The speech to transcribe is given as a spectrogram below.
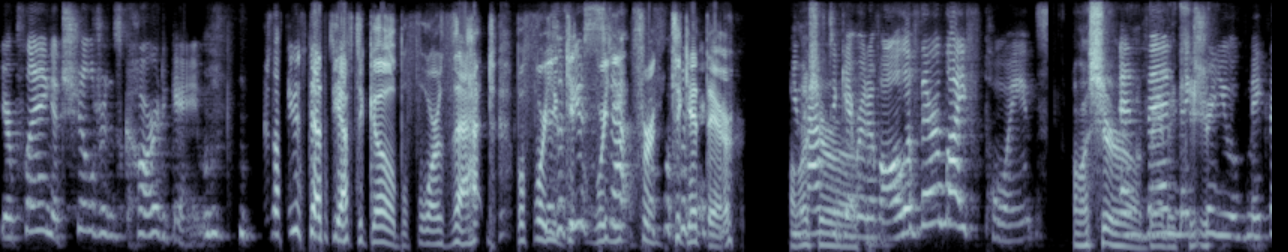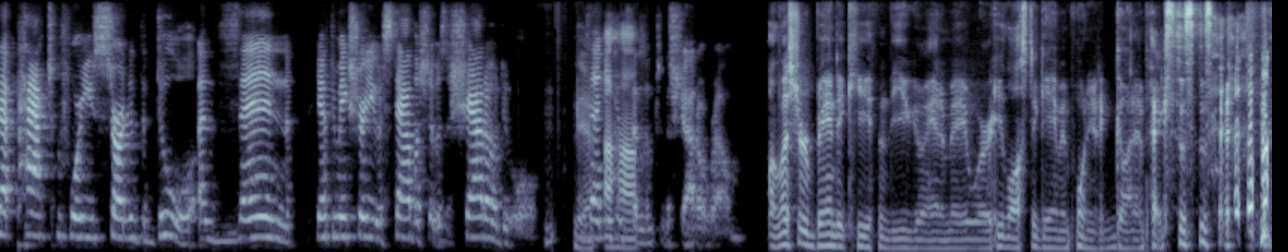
You're playing a children's card game. There's a few steps you have to go before that, before There's you get where you for to get there. you Unless have to get uh, rid of all of their life points, Unless you're and uh, then make Keith- sure you make that pact before you started the duel, and then you have to make sure you established it was a shadow duel. Yeah. Then you Uh-huh. can send them to the shadow realm. Unless you're Bandit Keith in the Yu-Gi-Oh anime where he lost a game and pointed a gun at Pegasus's head.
